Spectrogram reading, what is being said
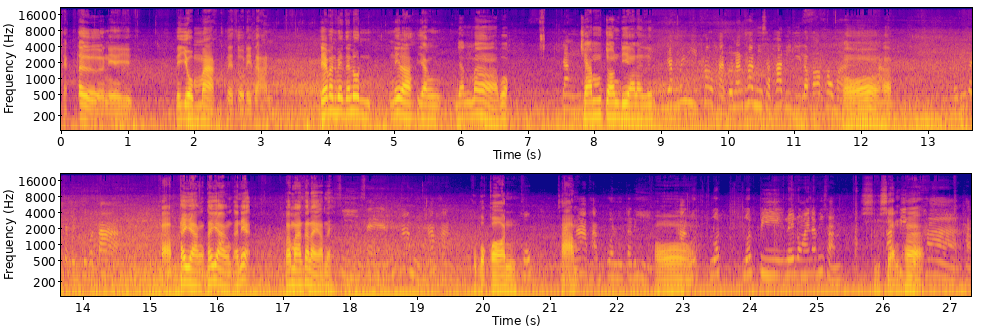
แท็กเตอร์นี่นิยมมากในโซนอีสานเดี๋ยวมันเป็นแต่รุ่นนี่เหรออย่างยันมาพวกยังแชมป์จอห์นเดียอะไรหรือยังไม่มีเข้า ค่ะตัวนั้นถ้ามีสภาพดีๆแล้วก็เข้ามาอ๋อครับ ตัวนี้ก็จะเป็นคูโบต้าครับถ้าอย่างถ้าอย่างอันเนี้ยประมาณเท่าไหร่ครับเนี่ยสี่แสนห้าหมื่นห้าพันอุปกรณ์ครบสามหน้าผ่านพวนลูตารี่อ๋อค่ะรถรถรถปีน้อยๆนะพี่สันสี่แสนปีห้าห้าค่ะ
